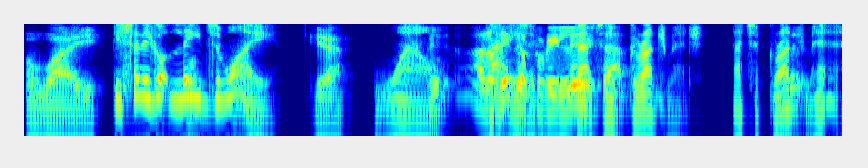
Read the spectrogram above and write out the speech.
away. You said they got Leeds away. Yeah. Wow, And I That think they'll a- probably lose That's a grudge match. That's a grudge But- match.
